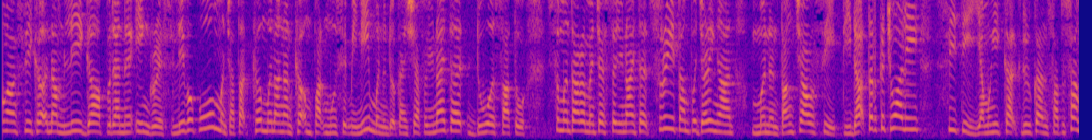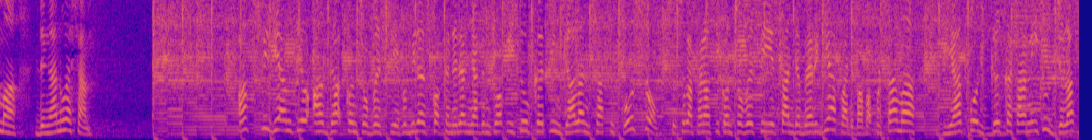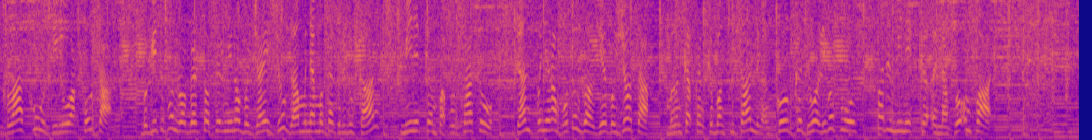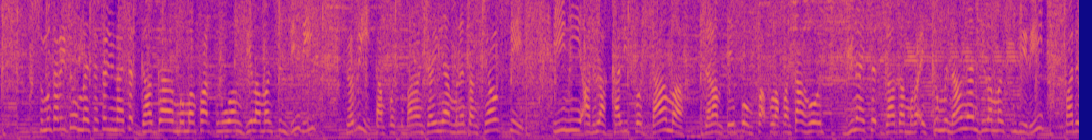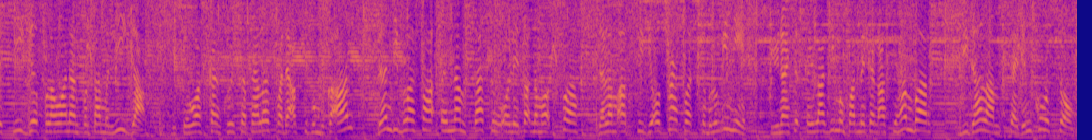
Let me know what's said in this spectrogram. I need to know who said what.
Speaker 1: Aksi ke-6 Liga Perdana Inggeris, Liverpool mencatat kemenangan keempat musim ini menundukkan Sheffield United 2-1. Sementara Manchester United seri tanpa jaringan menentang Chelsea. Tidak terkecuali City yang mengikat kedudukan satu sama dengan West Ham. Aksi di Anfield agak kontroversi apabila skuad kendalian Jurgen Klopp itu ketinggalan 1-0 susulan penalti kontroversi Sander Bergia pada babak pertama biarpun kekasaran itu jelas berlaku di luar kotak. Begitupun Roberto Firmino berjaya juga menyamakan kedudukan minit ke-41 dan penyerang Portugal Diego Jota melengkapkan kebangkitan dengan gol kedua Liverpool pada minit ke-64. Sementara itu, Manchester United gagal memanfaat peluang di laman sendiri seri tanpa sebarang jaringan menentang Chelsea. Ini adalah kali pertama dalam tempoh 48 tahun United gagal meraih kemenangan di laman sendiri pada tiga perlawanan pertama Liga. Ditewaskan Crystal Palace pada aksi pembukaan dan dibelasah 6-1 oleh Tottenham Hotspur dalam aksi di Old Trafford sebelum ini. United sekali lagi mempamerkan aksi hambar di dalam stadium kosong.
